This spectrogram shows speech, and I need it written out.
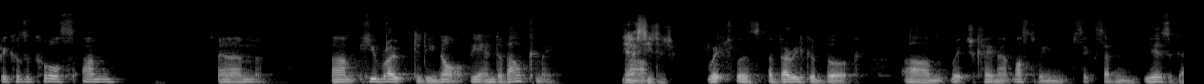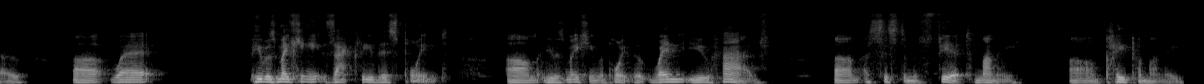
because of course, um, um, um, he wrote, did he not, The End of Alchemy? Yes, he um, did. Which was a very good book, um, which came out, must have been six, seven years ago, uh, where he was making exactly this point. Um, and he was making the point that when you have a system of fiat money, uh, paper money,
